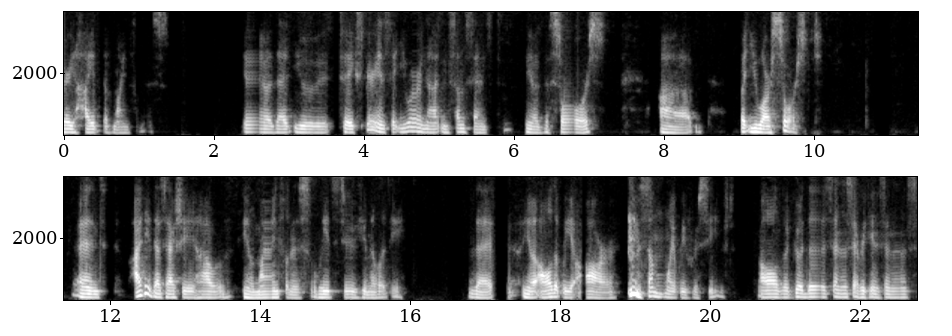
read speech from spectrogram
very height of mindfulness. You know, that you to experience that you are not, in some sense, you know, the source, uh, but you are sourced. And I think that's actually how you know mindfulness leads to humility that you know all that we are in some way we've received. All the good that's in us everything that's in us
